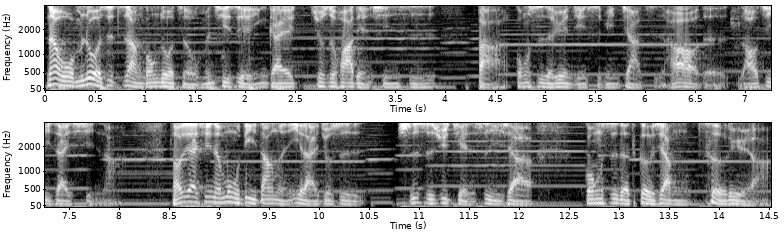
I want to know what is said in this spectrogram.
那我们如果是职场工作者，我们其实也应该就是花点心思，把公司的愿景、使命、价值好好的牢记在心啊。牢记在心的目的，当然一来就是时时去检视一下公司的各项策略啊，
